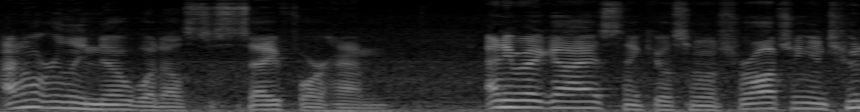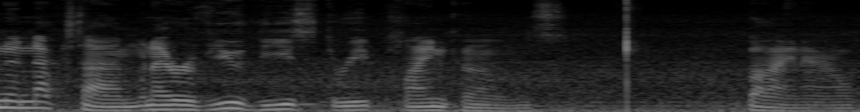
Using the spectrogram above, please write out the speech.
I don't really know what else to say for him. Anyway guys, thank you all so much for watching, and tune in next time when I review these three pine cones. Bye now.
